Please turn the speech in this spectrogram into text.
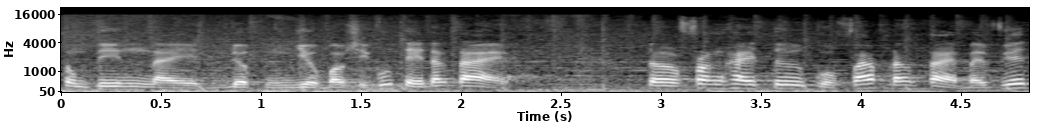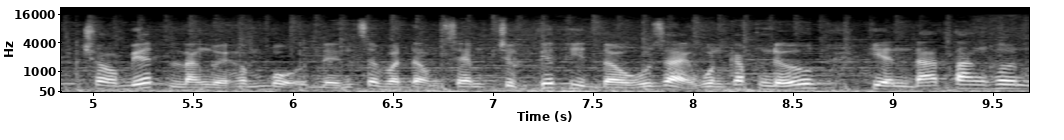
Thông tin này được nhiều báo chí quốc tế đăng tải. Tờ France 24 của Pháp đăng tải bài viết cho biết là người hâm mộ đến sân vận động xem trực tiếp thi đấu giải World Cup nữ hiện đã tăng hơn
